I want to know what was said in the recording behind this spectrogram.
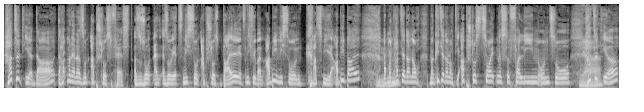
Hattet ihr da, da hat man ja da so ein Abschlussfest. Also so, also jetzt nicht so ein Abschlussball, jetzt nicht wie beim Abi, nicht so ein krass wie der Abiball. Aber Mhm. man hat ja dann auch, man kriegt ja dann auch die Abschlusszeugnisse verliehen und so. Ja. Hattet ihr,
